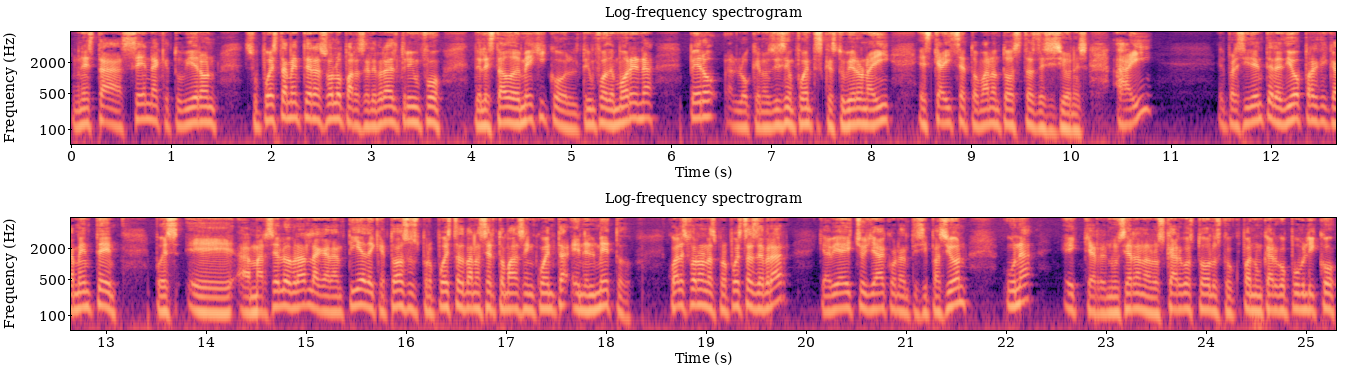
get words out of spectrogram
en esta cena que tuvieron, supuestamente era solo para celebrar el triunfo del Estado de México, el triunfo de Morena, pero lo que nos dicen fuentes que estuvieron ahí es que ahí se tomaron todas estas decisiones. Ahí el presidente le dio prácticamente pues eh, a Marcelo Ebrard la garantía de que todas sus propuestas van a ser tomadas en cuenta en el método. ¿Cuáles fueron las propuestas de Ebrard? Que había hecho ya con anticipación. Una, eh, que renunciaran a los cargos todos los que ocupan un cargo público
